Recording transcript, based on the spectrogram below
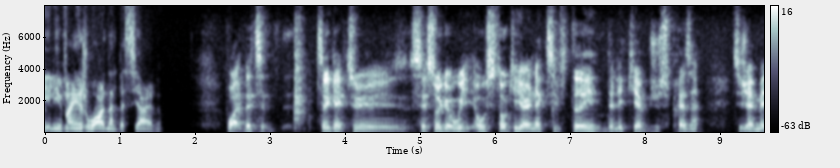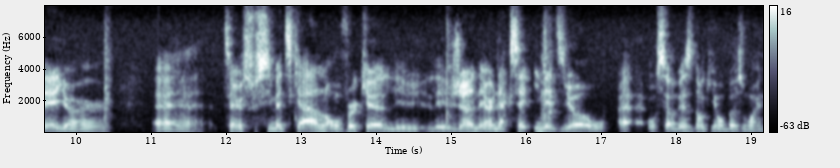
les, 20 joueurs dans le vestiaire. Là. Ouais, ben, sais, quand tu. C'est sûr que oui. Aussitôt qu'il y a une activité de l'équipe, je suis présent. Si jamais il y a un, euh, un souci médical, on veut que les, les jeunes aient un accès immédiat au, au service dont ils ont besoin.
